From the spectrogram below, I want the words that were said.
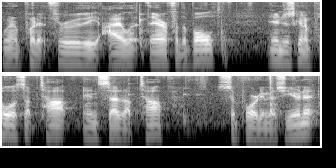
We're gonna put it through the eyelet there for the bolt and just gonna pull this up top and set it up top, supporting this unit.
